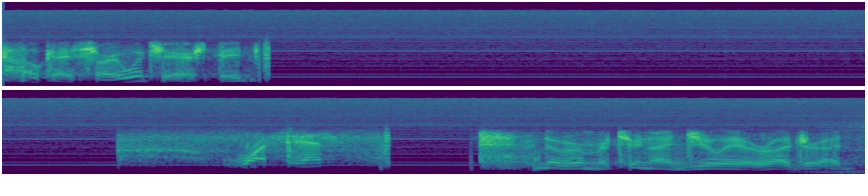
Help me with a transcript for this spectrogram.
Okay, sorry, what's your airspeed? 110. November 29 Juliet, roger. I'd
